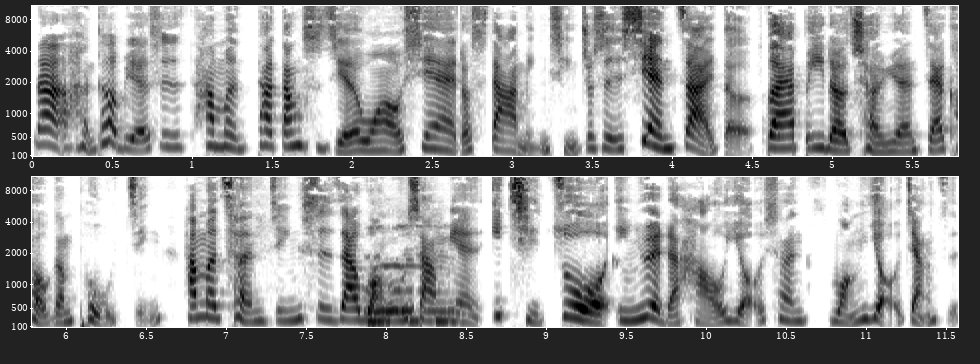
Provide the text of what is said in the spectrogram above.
那很特别的是，他们他当时结的网友现在都是大明星，就是现在的 Blackpink 的成员 z a c o 跟普京，他们曾经是在网络上面一起做音乐的好友，像网友这样子，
